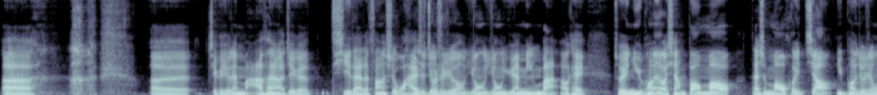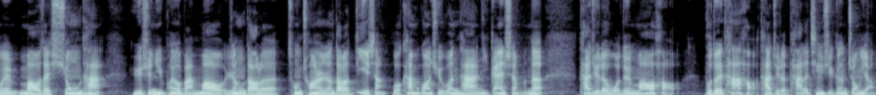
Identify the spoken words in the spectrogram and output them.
呃。呃，这个有点麻烦啊，这个替代的方式，我还是就是用用用原名吧。OK，所以女朋友想抱猫，但是猫会叫，女朋友就认为猫在凶她，于是女朋友把猫扔到了从床上扔到了地上。我看不惯去问他你干什么呢？他觉得我对猫好，不对他好，他觉得他的情绪更重要。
